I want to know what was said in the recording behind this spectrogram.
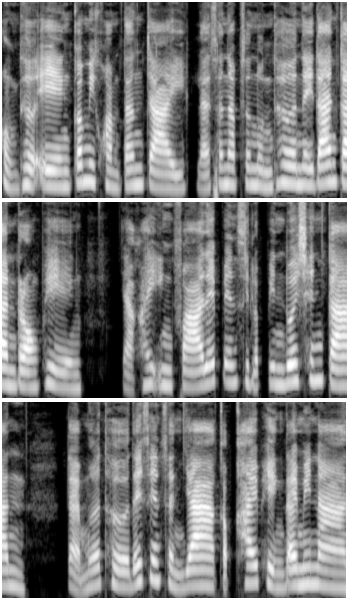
ของเธอเองก็มีความตั้งใจ และสนับสนุนเธอในด้านการร้องเพลง อยากให้อิงฟ้าได้เป็นศิลปินด้วยเช่นกัน แต่เมื่อเธอได้เซ็นสัญญากับค่ายเพลงได้ไม่นาน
